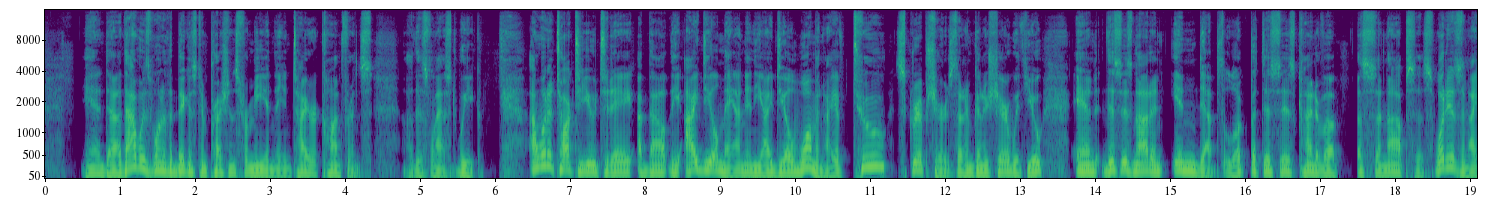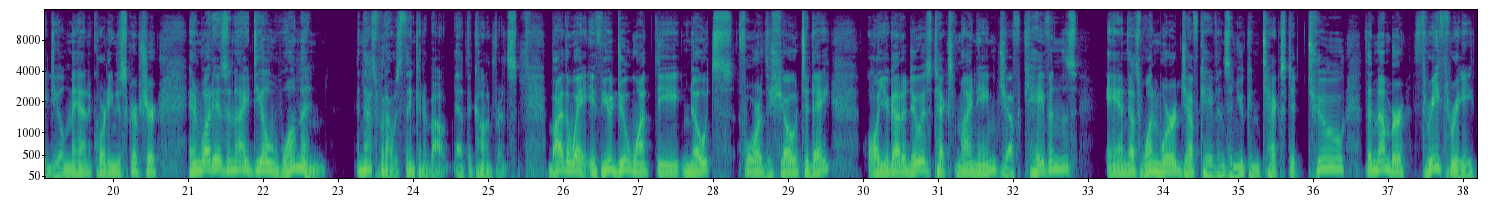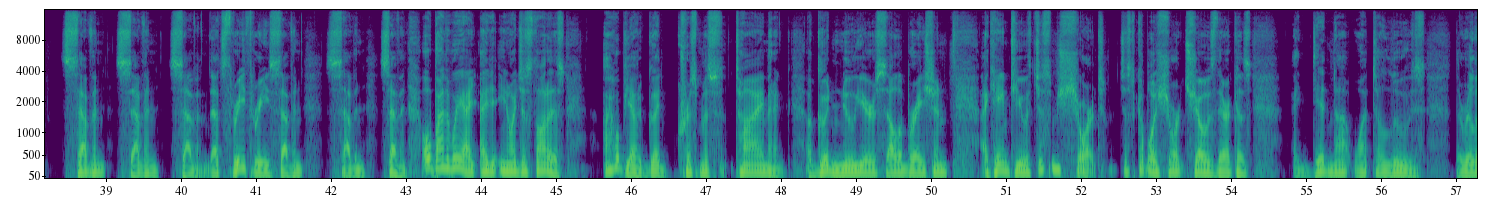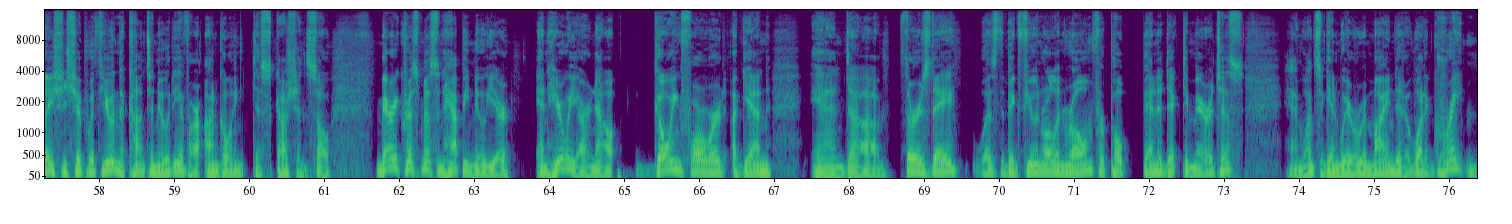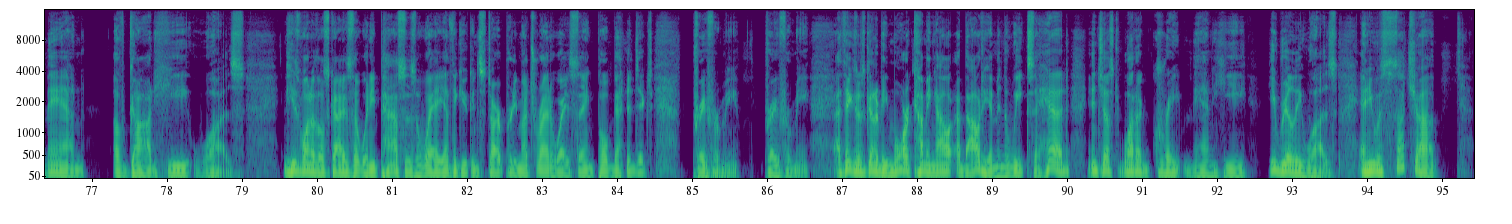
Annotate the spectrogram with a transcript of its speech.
And uh, that was one of the biggest impressions for me in the entire conference uh, this last week. I want to talk to you today about the ideal man and the ideal woman. I have two scriptures that I'm going to share with you. And this is not an in depth look, but this is kind of a, a synopsis. What is an ideal man according to scripture? And what is an ideal woman? And that's what I was thinking about at the conference. By the way, if you do want the notes for the show today, all you got to do is text my name, Jeff Cavins and that's one word, Jeff Cavins, and you can text it to the number 33777. That's 33777. Oh, by the way, I, I you know, I just thought of this. I hope you had a good Christmas time and a, a, good New Year's celebration. I came to you with just some short, just a couple of short shows there because I did not want to lose the relationship with you and the continuity of our ongoing discussion. So, Merry Christmas and Happy New Year. And here we are now going forward again. And uh, Thursday was the big funeral in Rome for Pope Benedict Emeritus. And once again, we were reminded of what a great man of God he was. He's one of those guys that when he passes away, I think you can start pretty much right away saying, Pope Benedict, pray for me pray for me. I think there's going to be more coming out about him in the weeks ahead and just what a great man he he really was. And he was such a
